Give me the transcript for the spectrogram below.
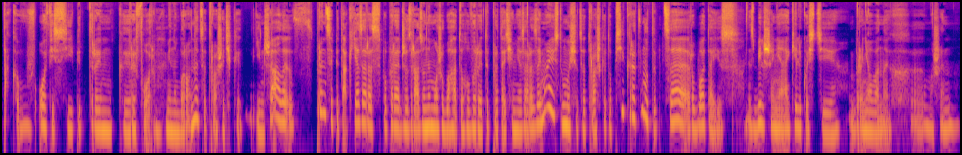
Так, в офісі підтримки реформ Міноборони це трошечки інше, але в принципі так. Я зараз попереджу зразу не можу багато говорити про те, чим я зараз займаюсь, тому що це трошки топ-сікрет. Ну, тип, це робота із збільшення кількості броньованих е, машин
